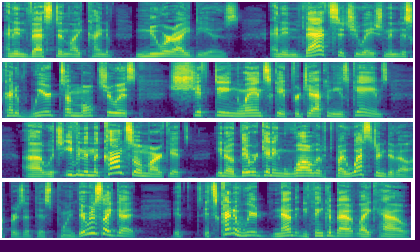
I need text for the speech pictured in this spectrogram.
and invest in like kind of newer ideas. And in that situation, in this kind of weird, tumultuous, shifting landscape for Japanese games, uh, which even in the console markets, you know, they were getting walloped by Western developers at this point. There was like a, it, it's kind of weird now that you think about like how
